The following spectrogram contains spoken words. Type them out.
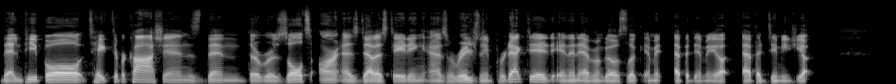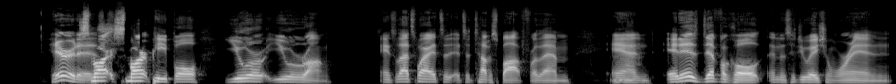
Then people take the precautions. Then the results aren't as devastating as originally predicted, and then everyone goes, "Look, em- epidemi- epidemiology, Here it is. smart, smart people. You were you were wrong." And so that's why it's a, it's a tough spot for them. Mm-hmm. and it is difficult in the situation we're in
